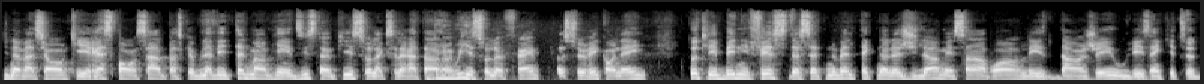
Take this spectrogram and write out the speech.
l'innovation qui est responsable parce que vous l'avez tellement bien dit, c'est un pied sur l'accélérateur, Ben un oui. pied sur le frein pour s'assurer qu'on ait tous les bénéfices de cette nouvelle technologie-là, mais sans avoir les dangers ou les inquiétudes.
